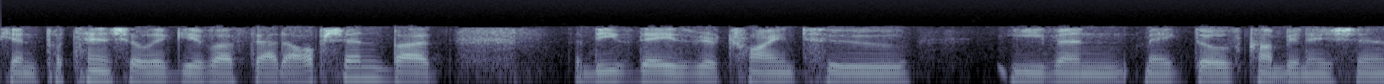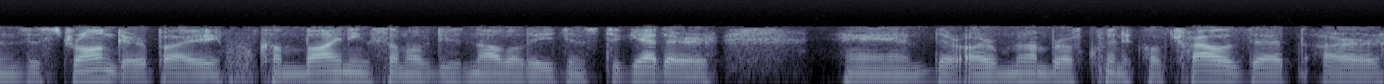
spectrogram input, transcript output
can potentially give us that option, but these days we're trying to even make those combinations stronger by combining some of these novel agents together. And there are a number of clinical trials that are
